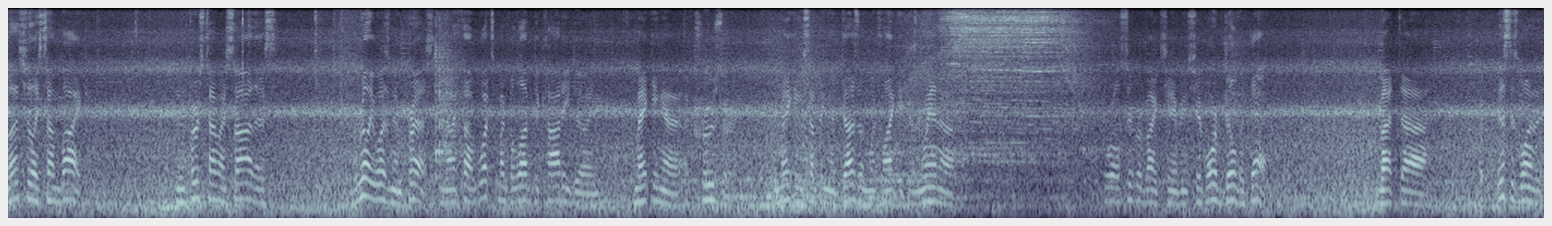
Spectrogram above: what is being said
Well, that's really some bike. And the first time I saw this, I really wasn't impressed. And I thought, what's my beloved Ducati doing, making a, a cruiser, and making something that doesn't look like it can win a World Superbike Championship or build a deck. But uh, this is one of the,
